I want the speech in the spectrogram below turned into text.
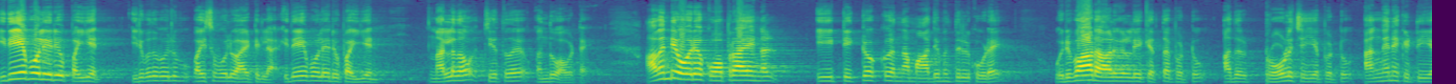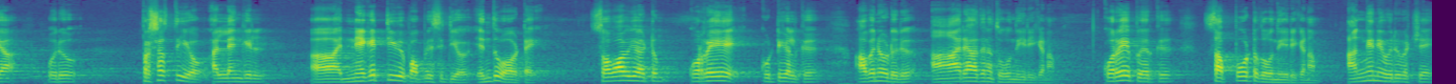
ഇതേപോലെ ഒരു പയ്യൻ ഇരുപത് പോലും വയസ്സ് പോലും ആയിട്ടില്ല. ഇതേപോലെ ഒരു പയ്യൻ നല്ലതോ ചീത്തതോ എന്തോ ആവട്ടെ. അവന്റെ ഓരോ കോപ്രായങ്ങൾ ഈ ടിക്ടോക്ക് എന്ന മാധ്യമത്തിൽ കൂടെ ഒരുപാട് ആളുകളിലേക്ക് എത്തപ്പെട്ടു. അത് ട്രോൾ ചെയ്യപ്പെട്ടു. അങ്ങനെ കിട്ടിയ ഒരു പ്രശസ്തിയോ അല്ലെങ്കിൽ നെഗറ്റീവ് പബ്ലിസിറ്റിയോ എന്തു ആവട്ടെ സ്വാഭാവികമായിട്ടും കുറേ കുട്ടികൾക്ക് അവനോടൊരു ആരാധന തോന്നിയിരിക്കണം. കുറേ പേർക്ക് സപ്പോർട്ട് തോന്നിയിരിക്കണം. അങ്ങനെ ഒരു പക്ഷേ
